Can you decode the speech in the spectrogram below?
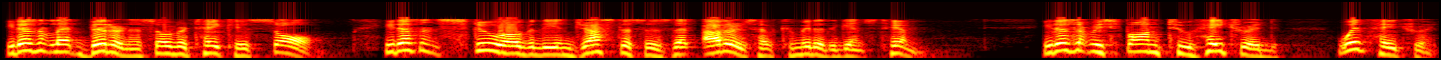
He doesn't let bitterness overtake his soul. He doesn't stew over the injustices that others have committed against him. He doesn't respond to hatred with hatred.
